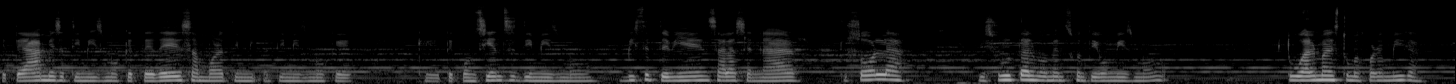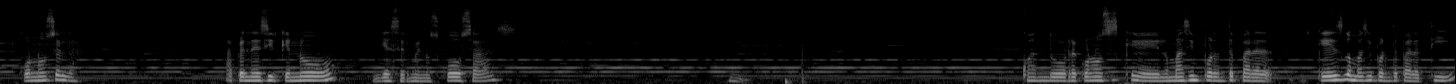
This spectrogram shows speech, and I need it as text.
que te ames a ti mismo, que te des amor a ti, mismo, que, que te consientes de ti mismo. Vístete bien, sal a cenar, tú sola. Disfruta el momentos contigo mismo. Tu alma es tu mejor amiga. Conócela. Aprende a decir que no y a hacer menos cosas. Cuando reconoces que lo más importante para, qué es lo más importante para ti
